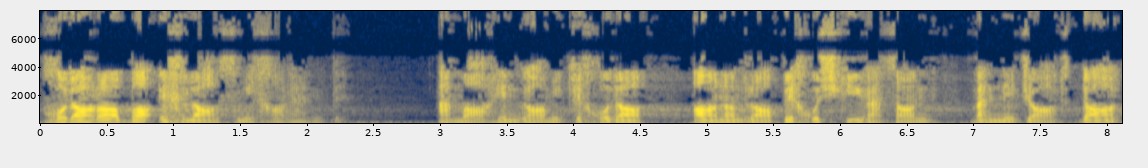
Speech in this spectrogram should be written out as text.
خدا را با اخلاص می‌خوانند. اما هنگامی که خدا آنان را به خشکی رساند و نجات داد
